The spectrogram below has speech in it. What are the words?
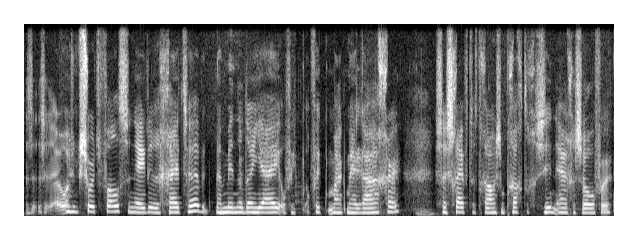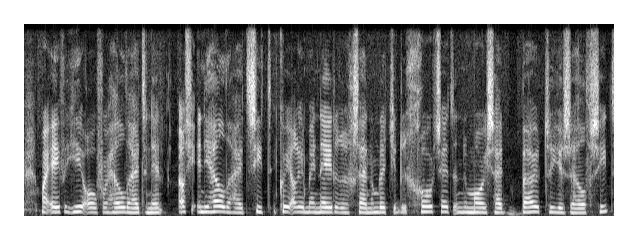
een soort valse nederigheid. Hè? Ik ben minder dan jij of ik, of ik maak mij lager. Mm. Zij schrijft er trouwens een prachtige zin ergens over. Maar even hier over helderheid. En als je in die helderheid ziet, kun je alleen maar nederig zijn. Omdat je de grootheid en de mooisheid mm. buiten jezelf ziet.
